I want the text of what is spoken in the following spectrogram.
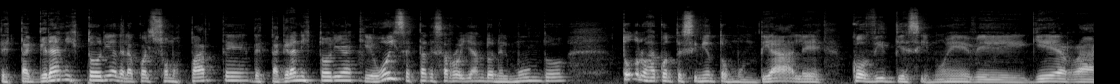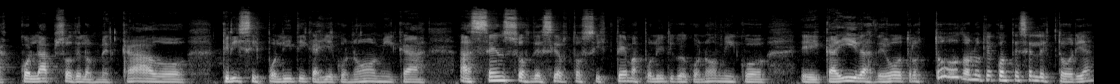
de esta gran historia de la cual somos parte, de esta gran historia que hoy se está desarrollando en el mundo, todos los acontecimientos mundiales, COVID-19, guerras, colapsos de los mercados, crisis políticas y económicas, ascensos de ciertos sistemas político-económicos, eh, caídas de otros, todo lo que acontece en la historia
